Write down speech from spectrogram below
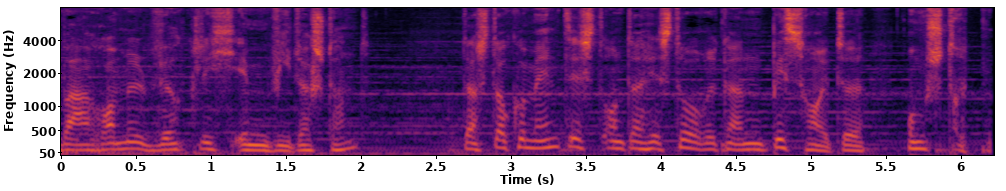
War Rommel wirklich im Widerstand? Das Dokument ist unter Historikern bis heute umstritten.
